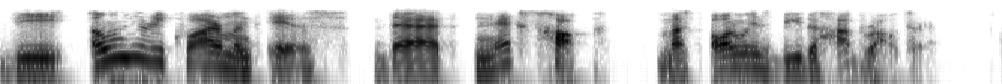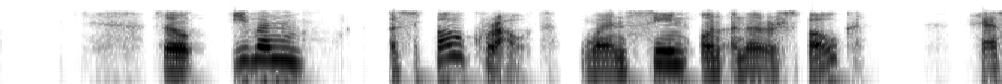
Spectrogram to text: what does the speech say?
The only requirement is that next hop must always be the hub router. So even a spoke route, when seen on another spoke, has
